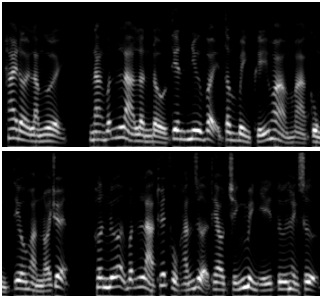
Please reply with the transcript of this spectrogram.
Hai đời làm người, nàng vẫn là lần đầu tiên như vậy tâm bình khí hòa mà cùng tiêu hoàn nói chuyện, hơn nữa vẫn là thuyết phục hắn dựa theo chính mình ý tứ hành sự,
